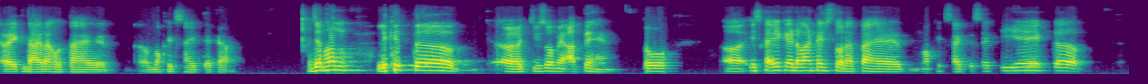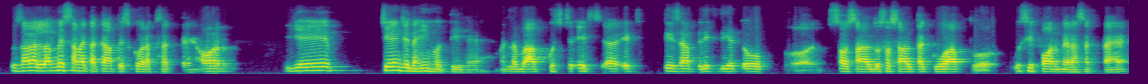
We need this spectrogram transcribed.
एक दायरा होता है मौखिक साहित्य का। जब हम लिखित चीज़ों में आते हैं तो इसका एक एडवांटेज तो रहता है मौखिक साहित्य से कि ये एक ज़्यादा लंबे समय तक आप इसको रख सकते हैं और ये चेंज नहीं होती है। मतलब आप कुछ एक एक चीज़ आप लिख दिए तो सौ साल, दो सौ साल तक वो आप उसी फॉर्म में रह सकता है।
